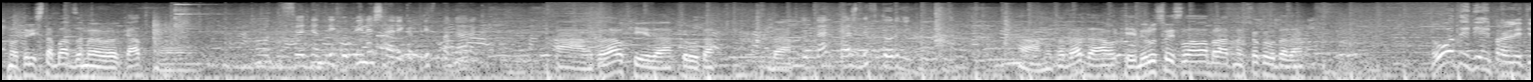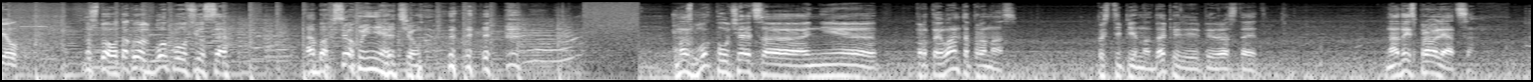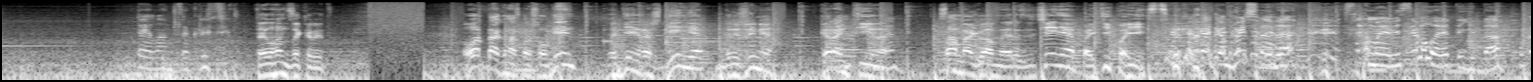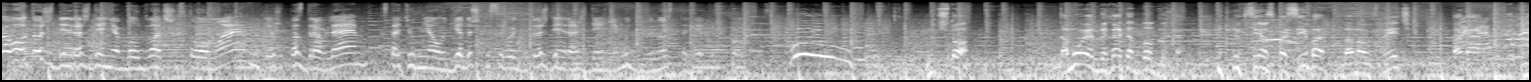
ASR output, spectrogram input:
Ну, 300 бат за мембер-карт. ну. Вот сегодня три купили шарика, три в подарок. А, ну тогда окей, да, круто. Да. И так каждый вторник нужно. А, ну тогда да, окей. Беру свои слова обратно, все круто, да. Вот и день пролетел. Ну что, вот такой вот блок получился обо всем и ни о чем. У нас блок получается не про Таиланд, а про нас. Постепенно, да, пере- перерастает. Надо исправляться. Таиланд закрыт. Таиланд закрыт. Вот так у нас прошел день. День рождения в режиме карантина. Самое главное развлечение – пойти поесть. Как обычно, да. Самое веселое это еда. У кого тоже день рождения был 26 мая, мы тоже поздравляем. Кстати, у меня у дедушки сегодня тоже день рождения, ему 90 лет исполнилось. Ну что, домой отдыхать от отдыха. Всем спасибо, до новых встреч. Пока. Пока.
